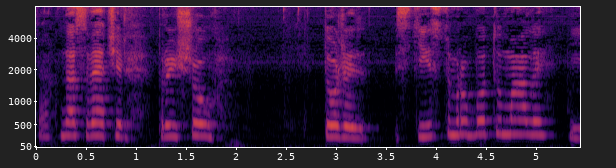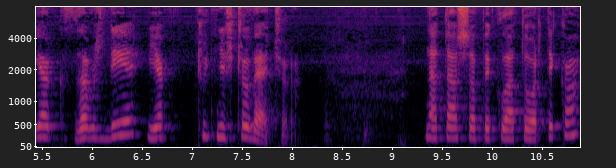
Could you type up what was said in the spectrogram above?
Так, у нас вечір пройшов теж з тістом роботу мали, як завжди, як чуть не щовечора. Наташа пекла тортика.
